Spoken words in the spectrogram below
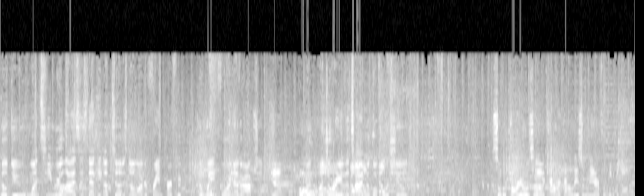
he'll do once he realizes that the up tilt is no longer frame perfect, he'll wait for another option. Yeah. Ma- Oh. Majority of the Oh, time, he'll go for a shield. So Lucario's uh, counter kind of leaves him in the air for a little bit longer.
